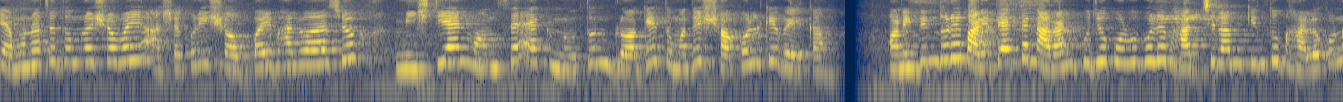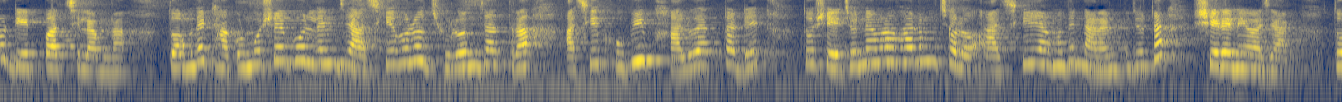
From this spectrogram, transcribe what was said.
কেমন আছো তোমরা সবাই? আশা করি সবাই ভালো আছো। মিষ্টি অ্যান্ড মমসে এক নতুন ব্লগে তোমাদের সকলকে ওয়েলকাম। অনেকদিন ধরে বাড়িতে একটা নারায়ণ পুজো করব বলে ভাবছিলাম, কিন্তু ভালো কোনো ডেট পাচ্ছিলাম না। তো আমাদের ঠাকুরমশাই বললেন যে, আজকে হলো ঝুলন যাত্রা, আজকে খুবই ভালো একটা ডেট তো সেই জন্য আমরা ভাবলাম, চলো আজকেই আমাদের নারায়ণ পুজোটা সেরে নেওয়া যাক। তো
